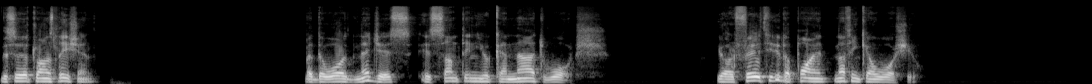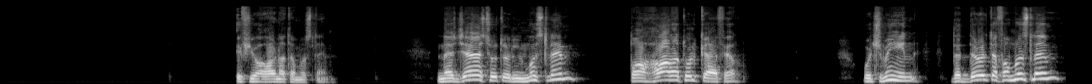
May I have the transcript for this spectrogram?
This is a translation. But the word najis is something you cannot wash. You are filthy to the point nothing can wash you if you are not a Muslim. Najasatul Muslim, taharatul kafir, which mean the dirt of a Muslim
